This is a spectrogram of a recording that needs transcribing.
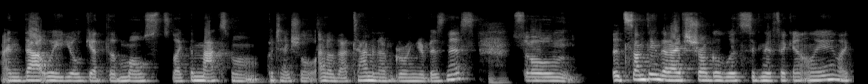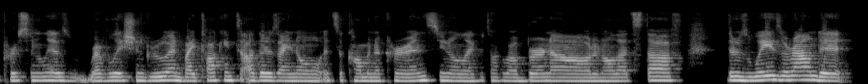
And that way you'll get the most, like the maximum potential out of that time and of growing your business. Mm-hmm. So it's something that I've struggled with significantly, like personally, as Revoläshion grew. And by talking to others, I know it's a common occurrence. You know, like we talk about burnout and all that stuff. There's ways around it.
